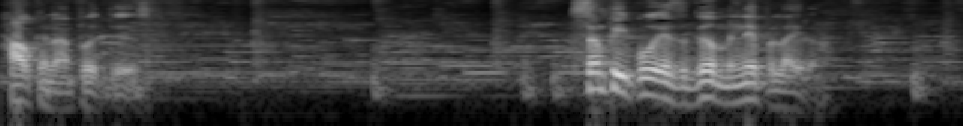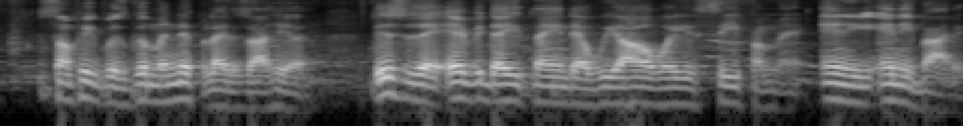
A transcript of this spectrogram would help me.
How can I put this? Some people is a good manipulator. Some people is good manipulators out here. This is an everyday thing that we always see from any anybody.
